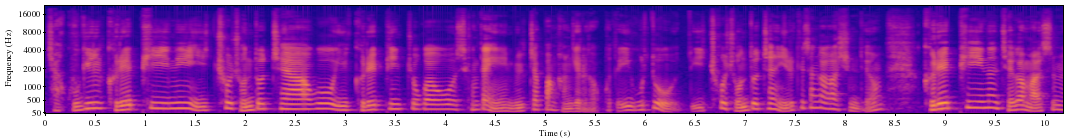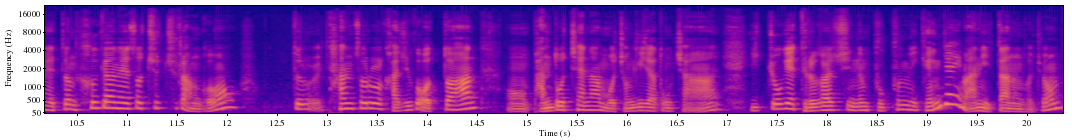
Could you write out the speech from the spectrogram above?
자, 국일 그래핀이 이 초전도체하고 이 그래핀 쪽하고 상당히 밀접한 관계를 갖고 있다. 이것도 이 초전도체는 이렇게 생각하시면 돼요. 그래핀은 제가 말씀했던 흑연에서 추출한 거 것들 탄소를 가지고 어떠한 어, 반도체나 뭐 전기 자동차 이쪽에 들어갈 수 있는 부품이 굉장히 많이 있다는 거죠.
